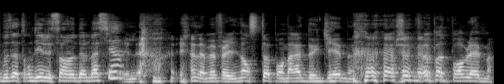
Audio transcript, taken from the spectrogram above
vous attendiez les 101 dalmatiens Et là, et là, la meuf, elle dit non, stop, on arrête de ken. je ne veux pas de problème.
